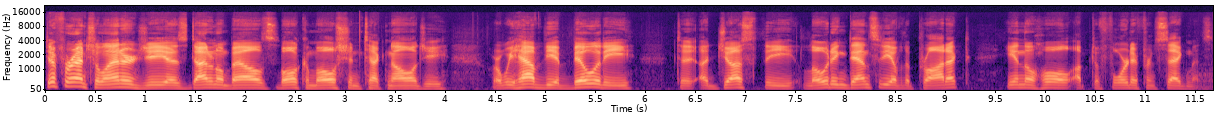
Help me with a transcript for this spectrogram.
Differential energy is Dyno Nobel's bulk emulsion technology where we have the ability to adjust the loading density of the product in the hole up to four different segments.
